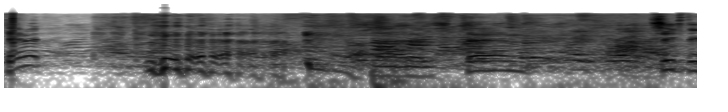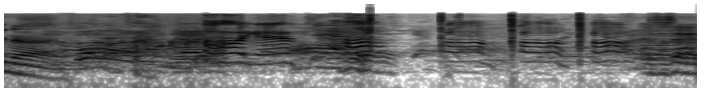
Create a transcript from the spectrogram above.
Damn it! minus 10. 69. Oh As I said, I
